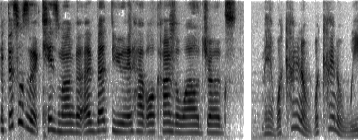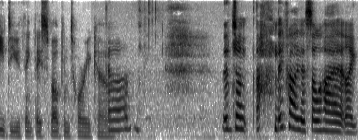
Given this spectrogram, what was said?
If this was a kids manga, I bet you they'd have all kinds of wild drugs. Man, what kind of what kind of weed do you think they smoke in Toriko? God. The junk, they probably get so high that, like,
